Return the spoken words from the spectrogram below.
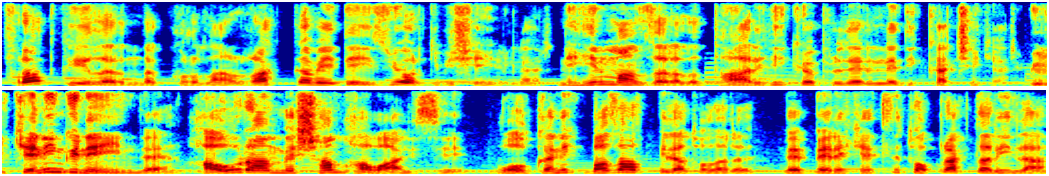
Fırat kıyılarında kurulan Rakka ve Deiziyor gibi şehirler nehir manzaralı tarihi köprüleriyle dikkat çeker. Ülkenin güneyinde Hauran ve Şam havalisi, volkanik bazalt platoları ve bereketli topraklarıyla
